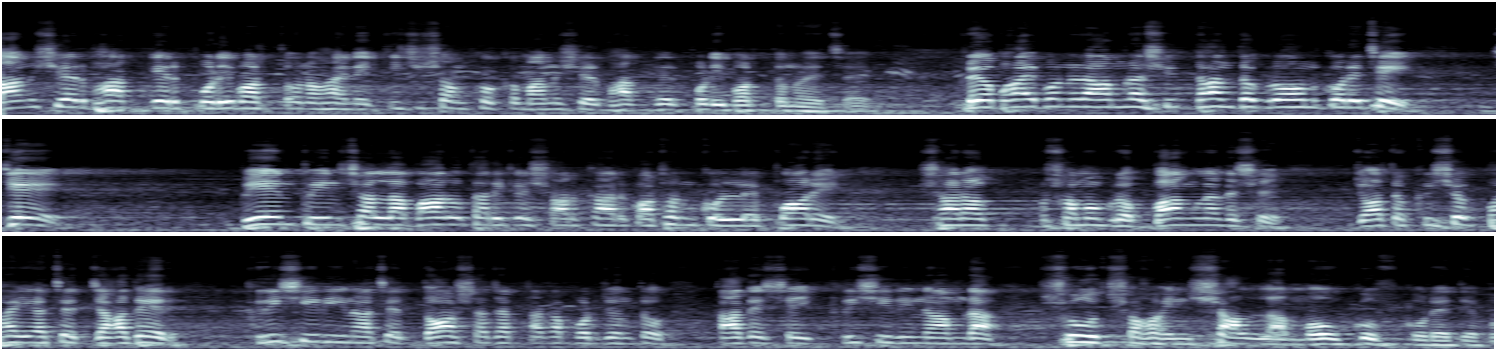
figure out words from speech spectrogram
মানুষের ভাগ্যের পরিবর্তন হয়নি, কিছু সংখ্যক মানুষের ভাগ্যের পরিবর্তন হয়েছে। প্রিয় ভাই বোনেরা আমরা সিদ্ধান্ত গ্রহণ করেছি যে বিএনপি ইনশাল্লাহ বারো তারিখে সরকার গঠন করলে পরে সারা সমগ্র বাংলাদেশে যত কৃষক ভাই আছে, যাদের কৃষি ঋণ আছে, দশ হাজার টাকা পর্যন্ত, তাদের সেই কৃষি ঋণ আমরা সুদ সহ ইনশাল্লাহ মৌকুফ করে দেব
